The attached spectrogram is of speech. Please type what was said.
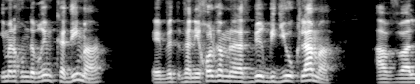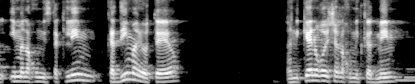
אם אנחנו מדברים קדימה, אה, ואני יכול גם להסביר בדיוק למה, אבל אם אנחנו מסתכלים קדימה יותר, אני כן רואה שאנחנו מתקדמים,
